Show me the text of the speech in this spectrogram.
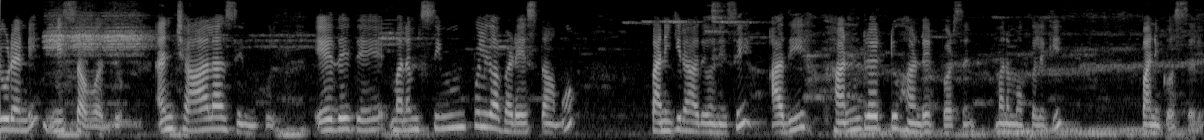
చూడండి మిస్ అవ్వద్దు. అండ్ చాలా సింపుల్. ఏదైతే మనం సింపుల్గా పడేస్తామో పనికిరాదు అనేసి అది హండ్రెడ్ టు హండ్రెడ్ పర్సెంట్ మన మొక్కలకి పనికొస్తుంది.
